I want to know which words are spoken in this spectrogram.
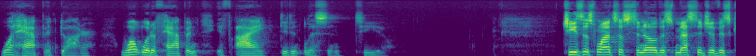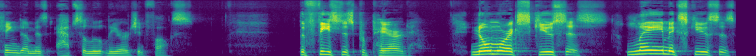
What happened, daughter? What would have happened if I didn't listen to you? Jesus wants us to know this message of his kingdom is absolutely urgent, folks. The feast is prepared. No more excuses, lame excuses,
